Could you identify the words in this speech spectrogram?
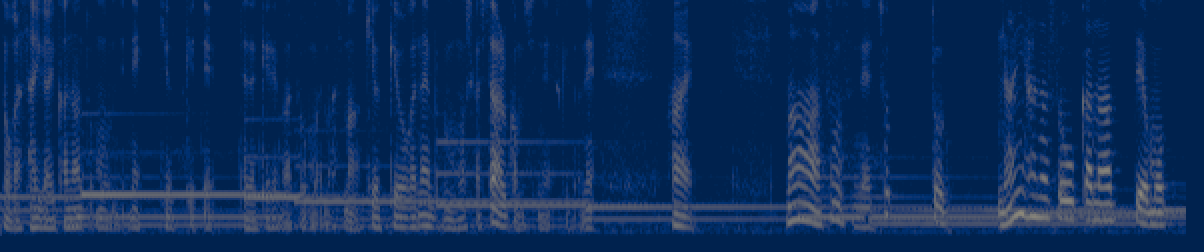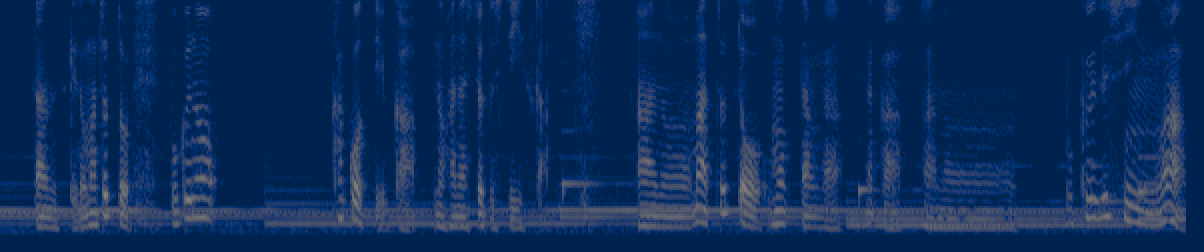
のが災害かなと思うんでね気をつけていただければと思います。まあ気をつけようがない部分ももしかしたらあるかもしれないですけどね。はい。まあそうですね。ちょっと何話そうかなって思ったんですけどまあちょっと僕の過去っていうかの話ちょっとしていいですか？あのまあちょっと思ったんがなんかあの僕自身は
